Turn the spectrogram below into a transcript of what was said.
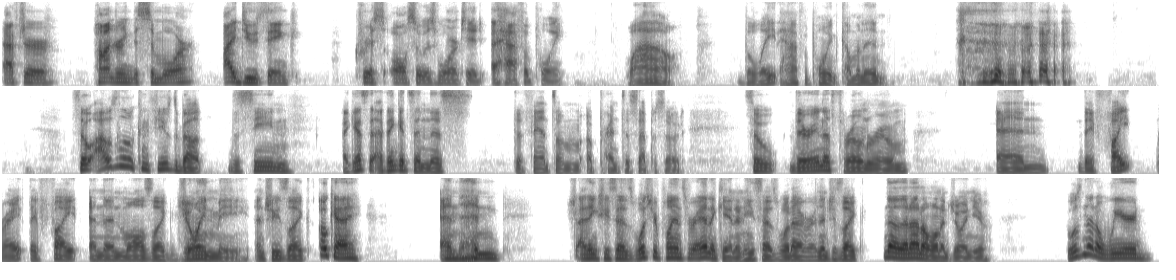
After pondering this some more, I do think Chris also is warranted a half a point. Wow. The late half a point coming in. so I was a little confused about the scene. I guess I think it's in this the Phantom Apprentice episode. So they're in a throne room and they fight right? They fight, and then Maul's like, "Join me," and she's like, "Okay," and then I think she says, "What's your plans for Anakin?" And he says, "Whatever," and then she's like, "No, then I don't want to join you." Wasn't that a weird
